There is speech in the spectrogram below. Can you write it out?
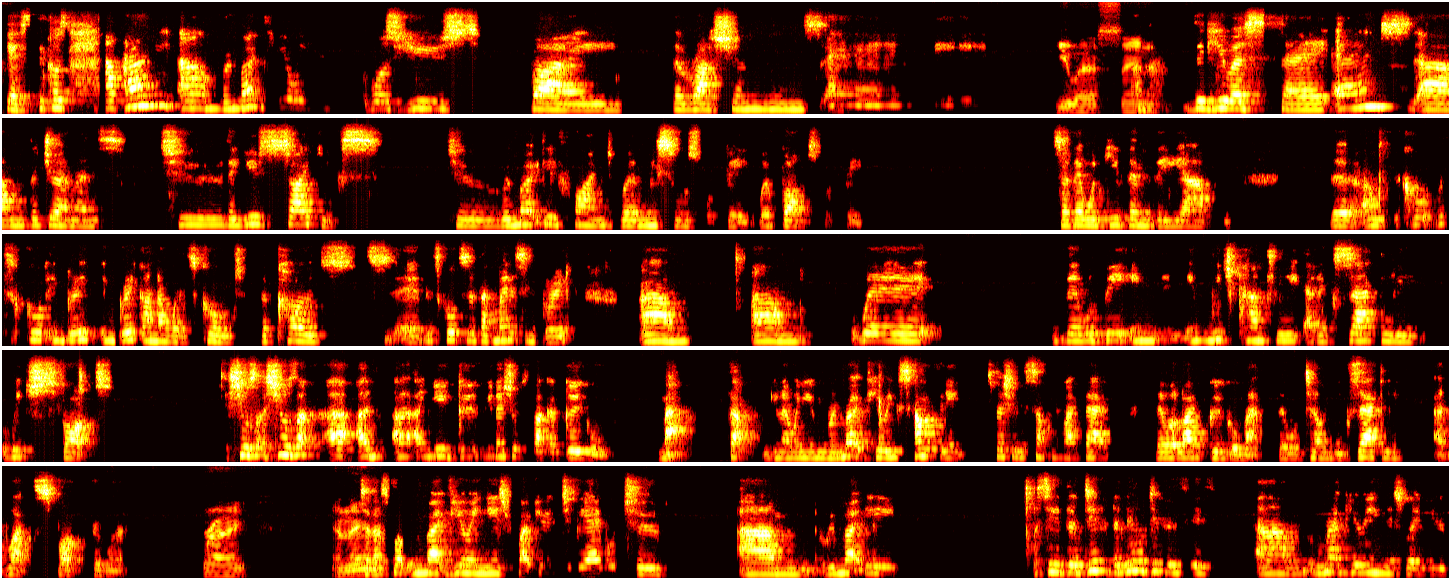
Yes, because apparently um, remote viewing was used by the Russians and the U.S. and um, the USA and um, the Germans to they use psychics to remotely find where missiles would be, where bombs would be. So they would give them the um, the uh, what's it called in Greek? In Greek, I know what it's called. The codes. It's called Syntagmenis in Greek um, um, where there would be in in which country at exactly which spot. She was she was a a, a, a new you know she was like a Google map that you know when you're remote viewing something, especially something like that, they were like Google Map. They will tell them exactly at what spot they were. Right. And then so that's what remote viewing is. Remote viewing to be able to um, remotely. See the diff- the little difference is um, remote viewing is where you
